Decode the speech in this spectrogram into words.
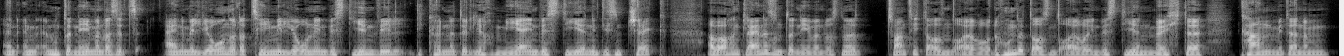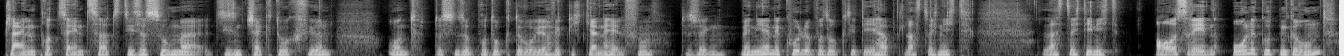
Ein, ein, ein Unternehmen, was jetzt eine Million oder zehn Millionen investieren will, die können natürlich auch mehr investieren in diesen Check. Aber auch ein kleines Unternehmen, was nur 20.000 Euro oder 100.000 Euro investieren möchte, kann mit einem kleinen Prozentsatz dieser Summe diesen Check durchführen. Und das sind so Produkte, wo wir auch wirklich gerne helfen. Deswegen, wenn ihr eine coole Produktidee habt, lasst euch nicht lasst euch die nicht ausreden ohne guten Grund.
